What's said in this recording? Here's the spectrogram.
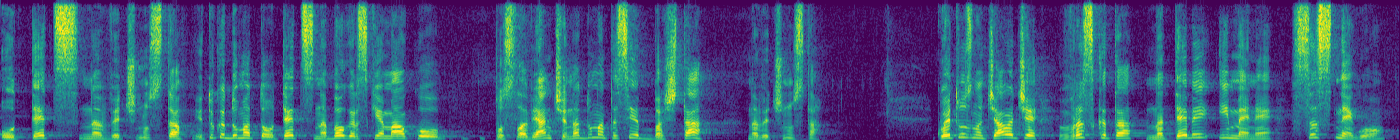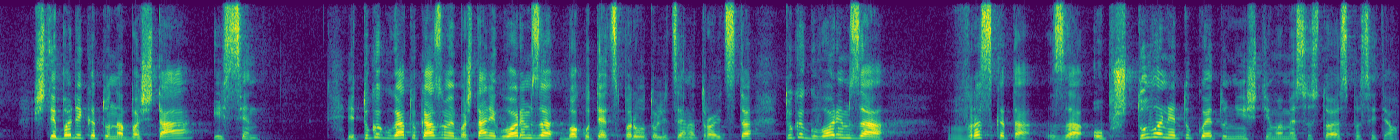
отец на вечността. И тук думата отец на български е малко пославянчена. Думата си е баща на вечността. Което означава, че връзката на тебе и мене с него ще бъде като на баща и син. И тук, когато казваме баща, не говорим за Бог Отец, първото лице на Троицата. Тук говорим за връзката, за общуването, което ние ще имаме с този Спасител,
